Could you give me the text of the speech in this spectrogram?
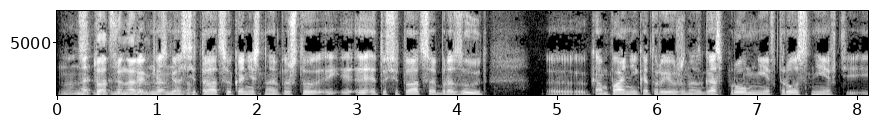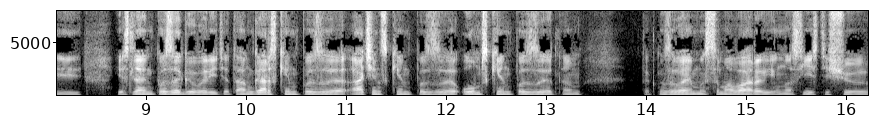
на- Ситуацию на рынке, на, на так. ситуацию, конечно, потому что эту ситуацию образуют компании, которые уже у нас Газпром нефть, Роснефть, и если о НПЗ говорить, это Ангарский НПЗ, Ачинский НПЗ, Омский НПЗ, там так называемые самовары, и у нас есть еще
